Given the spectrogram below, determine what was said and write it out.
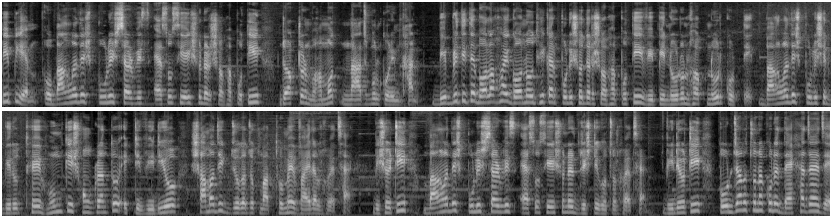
PPM ও বাংলাদেশ পুলিশ সার্ভিস অ্যাসোসিয়েশনের সভাপতি ডক্টর মোহাম্মদ নাজমুল করিম খান। বিবৃতিতে বলা হয়, গণ অধিকার পরিষদের সভাপতি ভিপি নুরুল হক নূর কর্তৃক বাংলাদেশ পুলিশের বিরুদ্ধে হুমকি সংক্রান্ত একটি ভিডিও সামাজিক যোগাযোগ মাধ্যমে ভাইরাল হয়েছে। বিষয়টি বাংলাদেশ পুলিশ সার্ভিস অ্যাসোসিয়েশনের দৃষ্টিগোচর হয়েছে। ভিডিওটি পর্যালোচনা করে দেখা যায় যে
